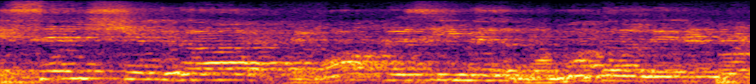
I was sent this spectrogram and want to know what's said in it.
ఎసెన్షియల్ గా డెమోక్రసీ మీద నమ్మకం లేనటువంటి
